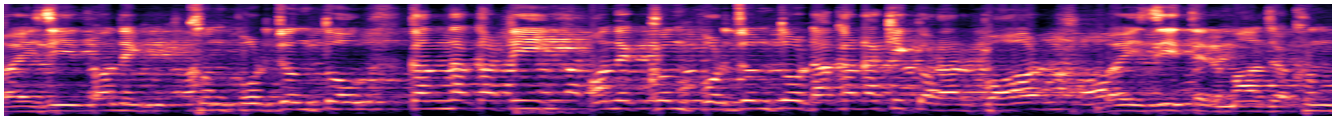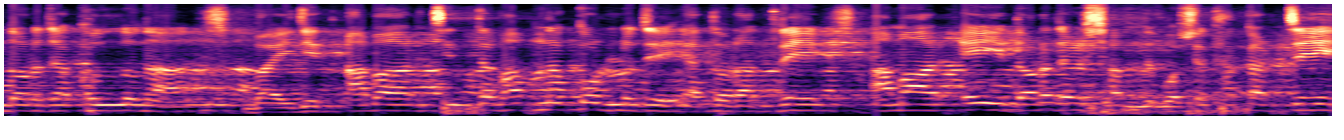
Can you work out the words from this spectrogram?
বাইজিৎ অনেকক্ষণ পর্যন্ত কান্নাকাটি, অনেকক্ষণ পর্যন্ত ডাকাডাকি করার পর বাইজিতের মা যখন দরজা খুললো না বাইজিৎ আবার চিন্তা ভাবনা করল যে এত রাত্রে আমার এই দরজার সামনে বসে থাকার চেয়ে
